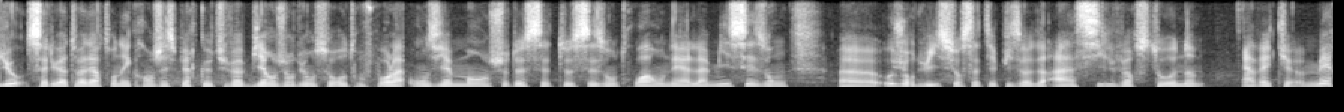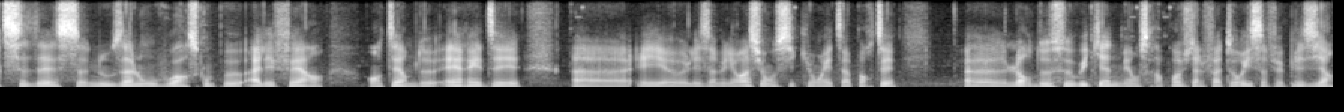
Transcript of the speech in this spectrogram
Yo, salut à toi derrière ton écran, j'espère que tu vas bien. Aujourd'hui, on se retrouve pour la onzième manche de cette saison 3. On est à la mi-saison euh, aujourd'hui sur cet épisode à Silverstone avec Mercedes. Nous allons voir ce qu'on peut aller faire en termes de R&D euh, et euh, les améliorations aussi qui ont été apportées. Euh, lors de ce week-end, mais on se rapproche d'AlphaTauri, ça fait plaisir.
